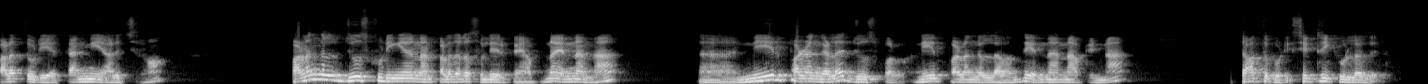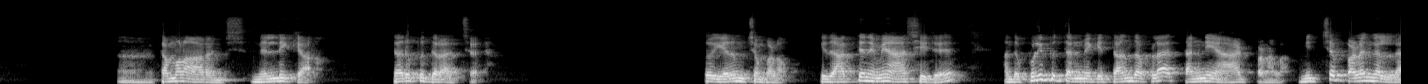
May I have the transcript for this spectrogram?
பழத்துடைய தண்ணியை அழிச்சிரும். பழங்கள் ஜூஸ் குடிங்க நான் பல தடவை சொல்லியிருப்பேன். அப்படின்னா என்னென்னா நீர் பழங்களை ஜூஸ் போடலாம். நீர் பழங்களில் வந்து என்னென்ன அப்படின்னா சாத்துக்குடி சிட்ரிக் உள்ளது. கமலா ஆரஞ்சு நெல்லிக்காய் கருப்பு திராட்சை ஸோ எலுமிச்சம்பழம். இது அத்தனையுமே ஆசிடு அந்த புளிப்புத்தன்மைக்கு தகுந்தப்பில் தண்ணியை ஆட் பண்ணலாம். மிச்ச பழங்களில்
